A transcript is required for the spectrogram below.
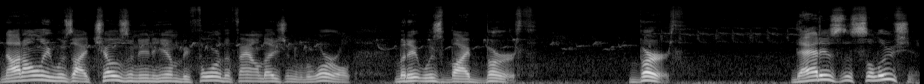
Not only was I chosen in Him before the foundation of the world, but it was by birth. Birth. That is the solution.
